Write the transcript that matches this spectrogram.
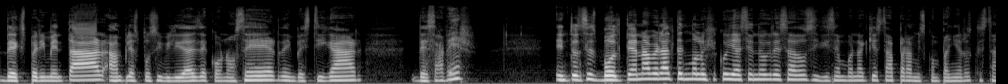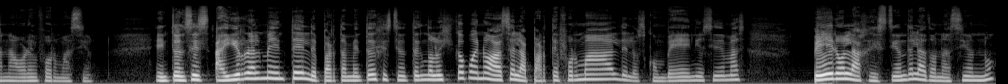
de experimentar, amplias posibilidades de conocer, de investigar, de saber. Entonces voltean a ver al tecnológico ya siendo egresados y dicen, bueno, aquí está para mis compañeros que están ahora en formación. Entonces, ahí realmente el Departamento de Gestión Tecnológica, bueno, hace la parte formal de los convenios y demás, pero la gestión de la donación no.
